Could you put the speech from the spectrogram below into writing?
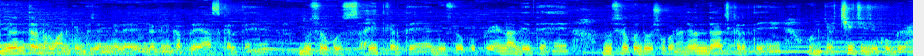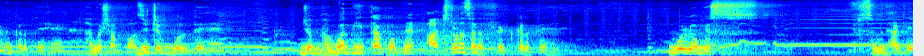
निरंतर भगवान के भजन में लगने का प्रयास करते हैं। दूसरों को उत्साहित करते हैं, दूसरों को प्रेरणा देते हैं, दूसरों को दोषों को नज़रअंदाज करते हैं, उनकी अच्छी चीज़ों को ग्रहण करते हैं, हमेशा पॉजिटिव बोलते हैं। जो भगवत गीता को अपने आचरण से रिफ्लेक्ट करते हैं, वो लोग इस सुविधा के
